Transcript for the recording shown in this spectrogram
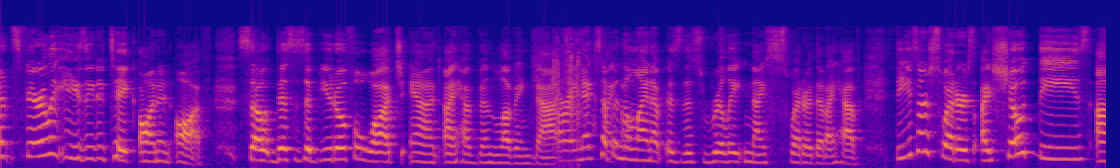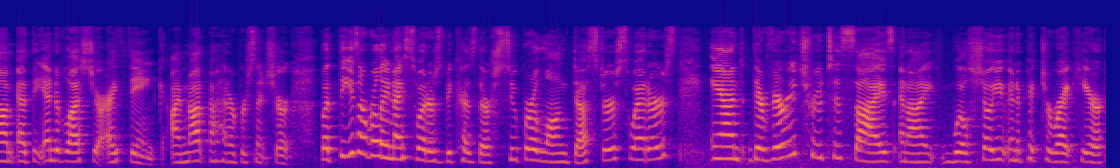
It's fairly easy to take on and off. So this is a beautiful watch and i have been been loving that. All right, next up in the lineup is this really nice sweater that I have. These are sweaters. I showed these um, at the end of last year, I think. I'm not 100% sure. But these are really nice sweaters because they're super long duster sweaters. And they're very true to size. And I will show you in a picture right here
